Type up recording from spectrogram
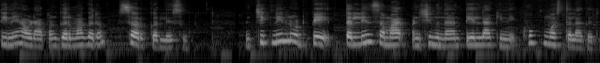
તીને આવડા આપણ ગરમા ગરમ સર્વ કરી લેશું. ચીકની લોટ પે તલ્લીન સમાર અને શિંગદાણા તેલ નાખીને ખૂબ મસ્ત લાગે છે.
